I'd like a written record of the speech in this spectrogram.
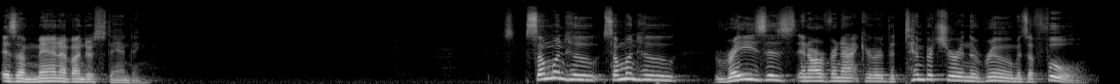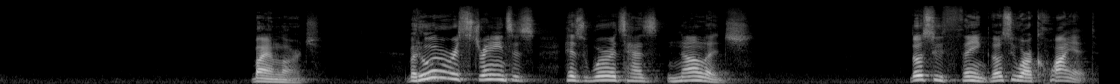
is a man of understanding. Someone who, someone who raises, in our vernacular, the temperature in the room is a fool, by and large. But whoever restrains his, his words has knowledge. Those who think, those who are quiet,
